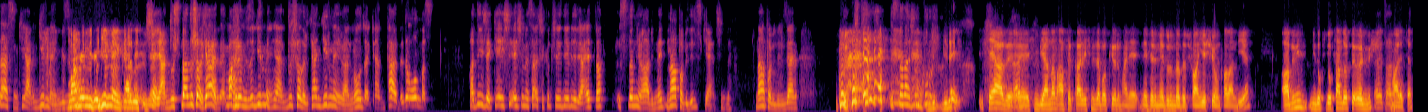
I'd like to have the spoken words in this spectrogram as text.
dersin ki yani girmeyin bizim mahremimize girmeyin kardeşim şey ya. yani duş ben duş alırken yani mahremimize girmeyin yani duş alırken girmeyin yani ne olacak yani perdede olmasın. Ha diyecek ki eşi, eşi mesela çıkıp şey diyebilir yani etraf ıslanıyor abi ne, ne yapabiliriz ki yani şimdi? Ne yapabiliriz yani ıslanan şey kurur. Bir, bir de şey abi Yani- e, şimdi bir yandan Afet kardeşimize bakıyorum hani nedir ne durumdadır şu an yaşıyor mu falan diye. Abimiz 1994'te ölmüş Evet abi. maalesef.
